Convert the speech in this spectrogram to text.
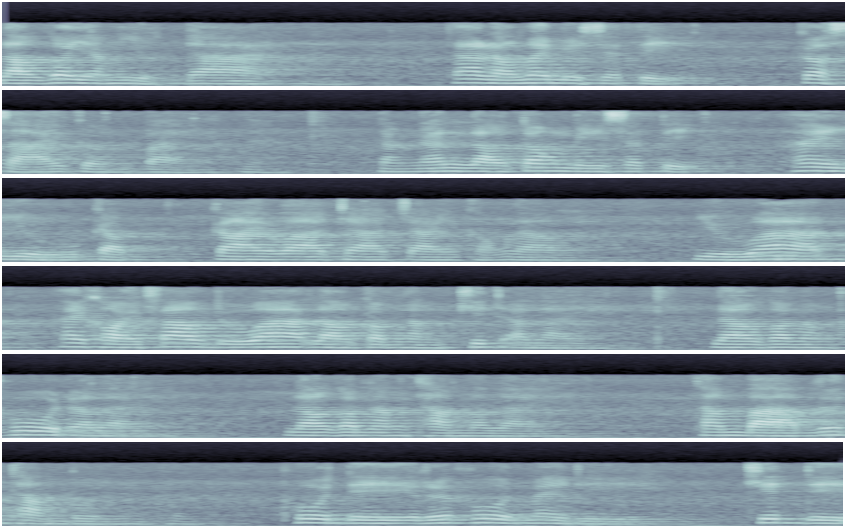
เราก็ยังหยุดได้ ถ้าเราไม่มีสติก็สายเกินไป ดังนั้นเราต้องมีสติให้อยู่กับกายวาจาใจของเรา อยู่ว่าให้คอยเฝ้าดูว่าเรากำลังคิดอะไร เรากำลังพูดอะไร เรากำลังทำอะไรทำบาปหรือทำบุญ พูดดีหรือพูดไม่ดี คิดดี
